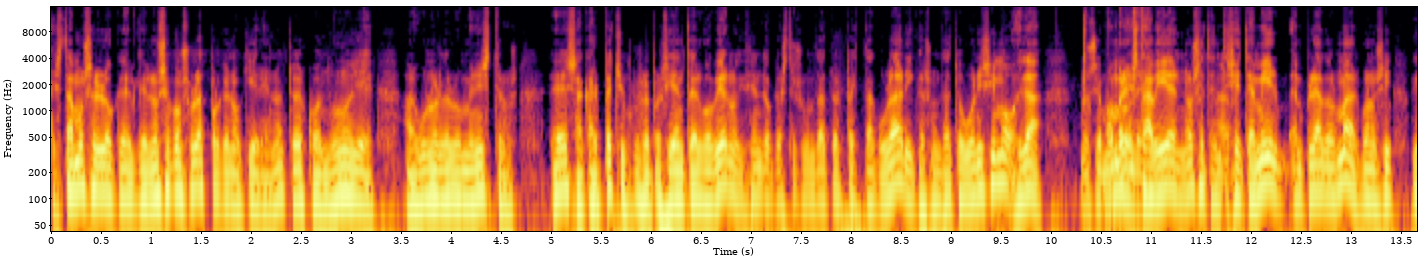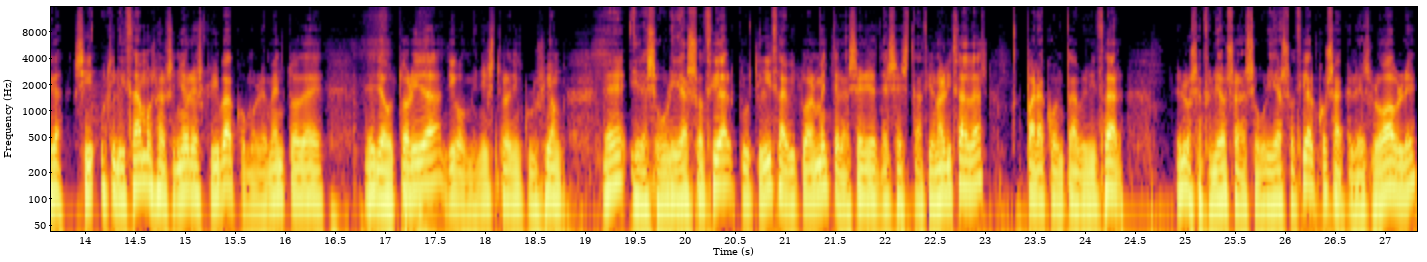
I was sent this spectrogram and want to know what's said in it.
estamos en lo que el que no se consuela es porque no quiere, ¿no? Entonces, cuando uno oye a algunos de los ministros eh, sacar pecho, incluso el presidente del gobierno, diciendo que este es un dato espectacular y que es un dato buenísimo, oiga, No sé hombre, está bien, ¿no? 77.000 empleados más. Bueno, sí, oiga, si utilizamos al señor Escribá como elemento de, de, de autoridad, digo, ministro de Inclusión eh, y de Seguridad Social, que utiliza habitualmente las series desestacionalizadas para contabilizar eh, los afiliados a la Seguridad Social, cosa que les loable,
